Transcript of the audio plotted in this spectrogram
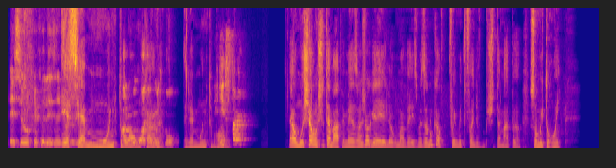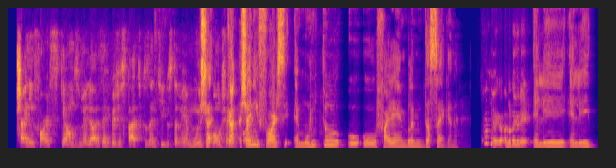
Esse eu fiquei feliz, hein? Esse é muito bom, é cara. É muito bom. Ele é muito bom. Ristar? É, o Musha é um shoot up mesmo. Eu joguei ele alguma vez, mas eu nunca fui muito fã de shoot up. Eu sou muito ruim. Shining Force, que é um dos melhores RPGs táticos antigos também, é muito Sh bom. Shining cara, Force. Shining Force é muito o, o Fire Emblem da SEGA, né? Eu nunca joguei. Ele, ele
